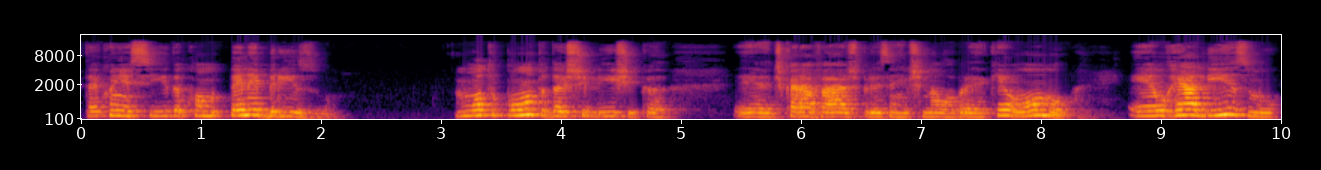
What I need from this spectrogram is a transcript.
até conhecida como tenebrismo. Um outro ponto da estilística é, de Caravaggio presente na obra Ecce Homo é o realismo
